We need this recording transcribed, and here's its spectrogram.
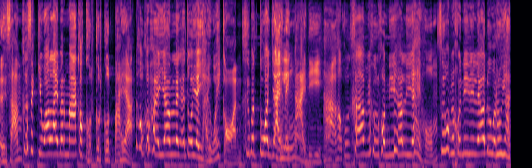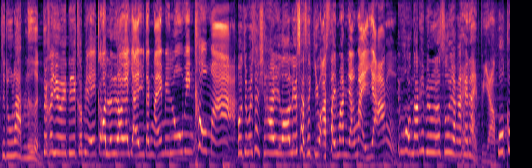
เลยซ้ำคือสกิลอะไรมันมาก็กดกดกดไปอะผมก็พยายามเล็งไอ้ตัวใหญ่ๆไว้ก่อน คือมันตัวใหญ่เล็งง่ายดีอ่าขอบคุณครับมีคนคนนี้เขาเรียกให้ผม ซึ่งผมเป็นคนนี้ดีแล้วดูมาทุกอย่างจะดูราบรื่นแต่ก็ยืนดีก็มีไอ้ก้อนเรือใหญ่ๆจากไหนไม่รู้วิ่งเข้ามาผมจะไม่ใช่ใช่ล้อเลียกใส่สกิลอัดใส่มันอย่างไม่ยั้งไอ้ผมนั้นที่ไม่รู้จะสู้ยังไงให้ได้เปรียบพวกก็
